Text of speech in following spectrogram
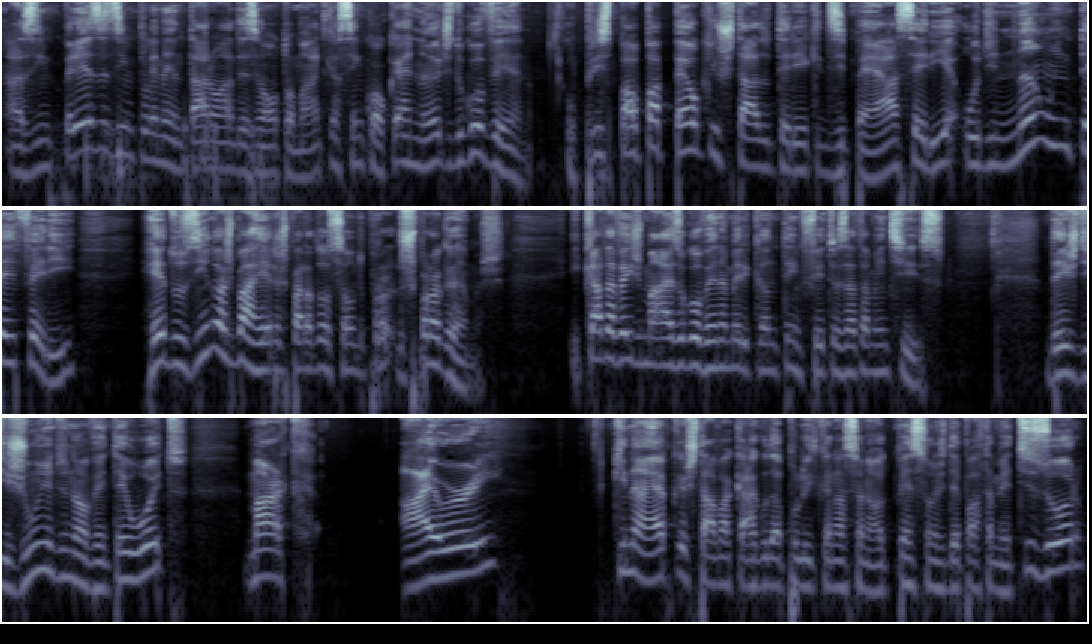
As empresas implementaram a adesão automática sem qualquer nudge do governo. O principal papel que o Estado teria que desempenhar seria o de não interferir, reduzindo as barreiras para a adoção do dos programas. E cada vez mais o governo americano tem feito exatamente isso. Desde junho de 98, Mark Ivory, que na época estava a cargo da Política Nacional de Pensões do Departamento de Tesouro,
